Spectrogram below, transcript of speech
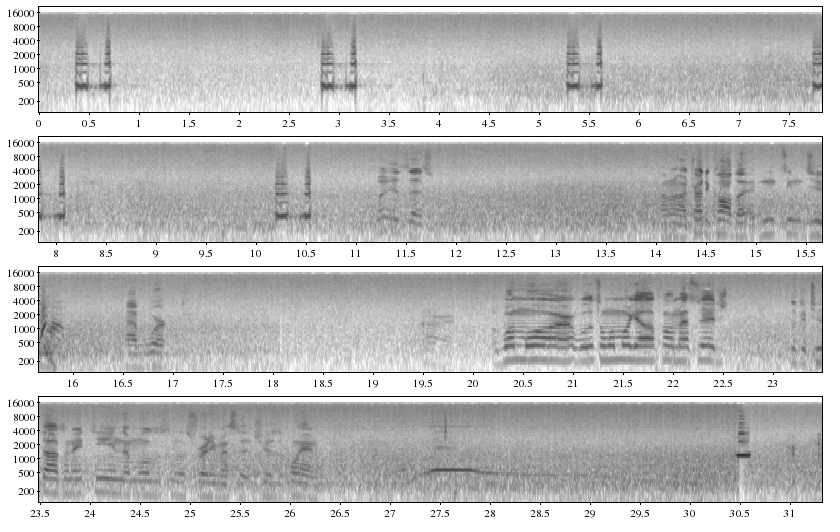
What is this? I don't know. I tried to call, but it didn't seem to have worked. Alright. One more. We'll listen to one more yellow phone message. Look at 2018, then we'll listen to this Freddie message. Here's the plan.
